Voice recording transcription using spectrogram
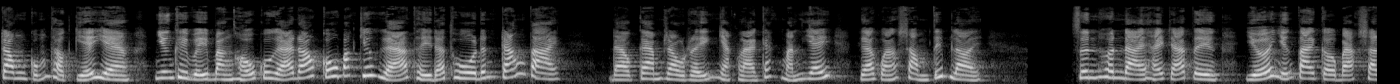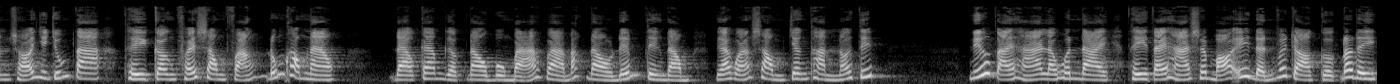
trông cũng thật dễ dàng, nhưng khi bị bằng hữu của gã đó cố bắt chước gã thì đã thua đến trắng tay. Đào cam rầu rĩ nhặt lại các mảnh giấy, gã quảng sòng tiếp lời. Xin huynh đài hãy trả tiền, giữa những tay cờ bạc sành sỏi như chúng ta thì cần phải sòng phẳng, đúng không nào? Đào Cam gật đầu buồn bã và bắt đầu đếm tiền đồng, gã quản sòng chân thành nói tiếp. Nếu tại hạ là huynh đài thì tại hạ sẽ bỏ ý định với trò cược đó đi,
